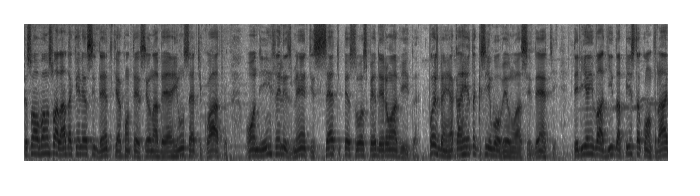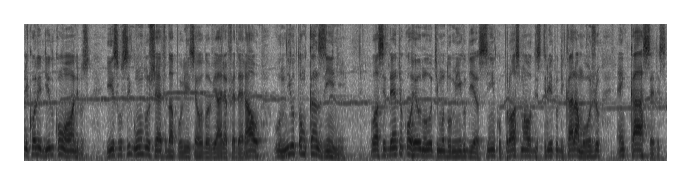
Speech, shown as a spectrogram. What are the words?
Pessoal, vamos falar daquele acidente que aconteceu na BR 174 onde infelizmente sete pessoas perderam a vida. Pois bem, a carreta que se envolveu no acidente teria invadido a pista contrária e colidido com o ônibus. Isso segundo o chefe da Polícia Rodoviária Federal, o Newton Canzini. O acidente ocorreu no último domingo, dia 5, próximo ao distrito de Caramojo, em Cáceres,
